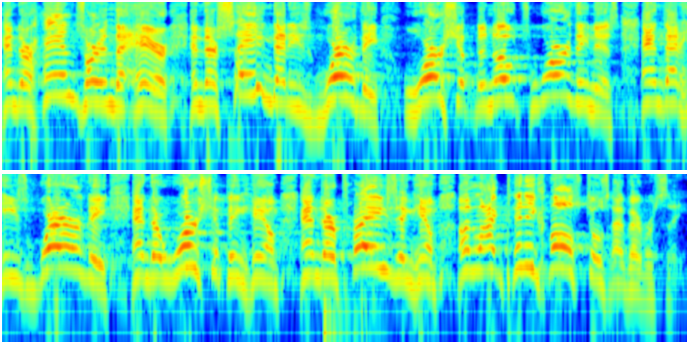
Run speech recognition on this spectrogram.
and their hands are in the air and they're saying that He's worthy. Worship denotes worthiness and that He's worthy and they're worshiping Him and they're praising Him unlike Pentecostals have ever seen,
